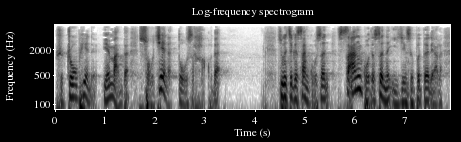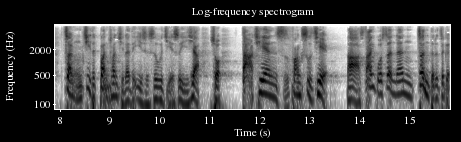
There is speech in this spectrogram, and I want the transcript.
是周遍的、圆满的，所见的都是好的。所以这个善果身，三国的圣人已经是不得了了。整季的贯穿起来的意思，师傅解释一下：说大千十方世界。啊，三国圣人证得的这个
